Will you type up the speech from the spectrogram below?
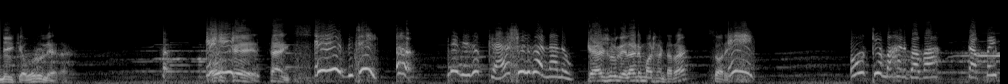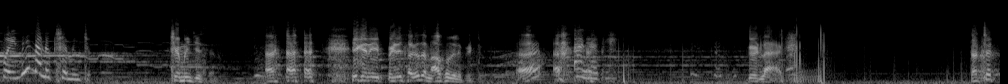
నీకెవరు లేరా? థ్యాంక్స్ ఏ విజయ్ ఆ, నేనేదో క్యాషువల్గా అన్నాను. క్యాజువల్గా ఎలాంటి మాట అంటారా సారీ ఏ, ఓకే మహర్ బాబా తప్పైపోయింది నన్ను క్షమించు. క్షమించేశాను. ఇక నీ పెళ్ళి సంగతి నాకు వదిలిపెట్టు. అలాగే. Good luck that's it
